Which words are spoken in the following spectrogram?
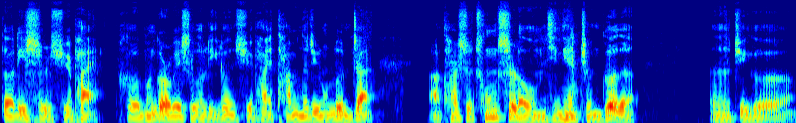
的历史学派和蒙格尔为首的理论学派他们的这种论战啊，它是充斥了我们今天整个的呃这个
